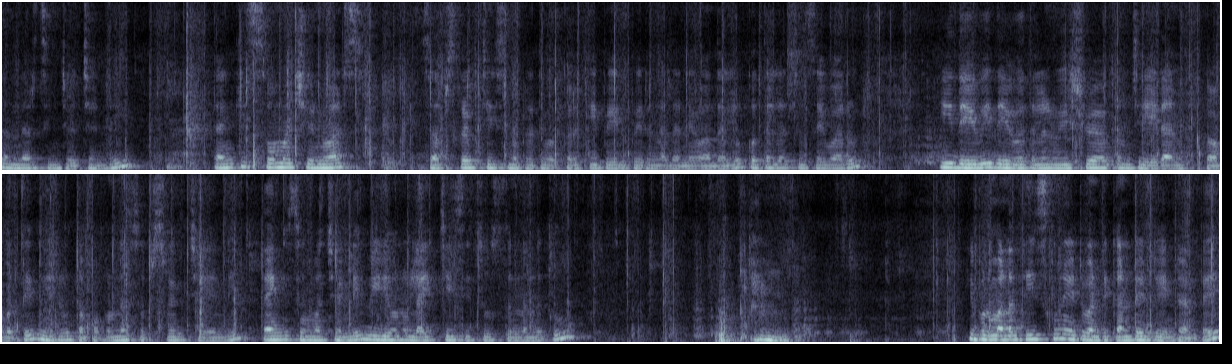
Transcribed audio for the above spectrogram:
సందర్శించవచ్చండి thank you so much universe subscribe చేసిన ప్రతి ఒక్కరికి పేరు పేరున్న ధన్యవాదాలు. కొత్తగా చూసేవారు ఈ దేవి దేవతలను విశ్వవ్యాప్తం చేయడానికి కాబట్టి మీరు తప్పకుండా సబ్స్క్రైబ్ చేయండి. థ్యాంక్ యూ సో మచ్ అండి. వీడియోను లైక్ చేసి చూస్తున్నందుకు. ఇప్పుడు మనం తీసుకునేటువంటి కంటెంట్ ఏంటంటే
